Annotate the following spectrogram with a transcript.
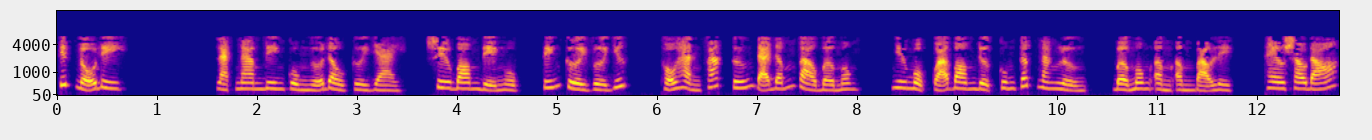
kích nổ đi. Lạc Nam điên cùng ngửa đầu cười dài, siêu bom địa ngục, tiếng cười vừa dứt, thổ hành pháp tướng đã đấm vào bờ mông, như một quả bom được cung cấp năng lượng, bờ mông ầm ầm bạo liệt, theo sau đó,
